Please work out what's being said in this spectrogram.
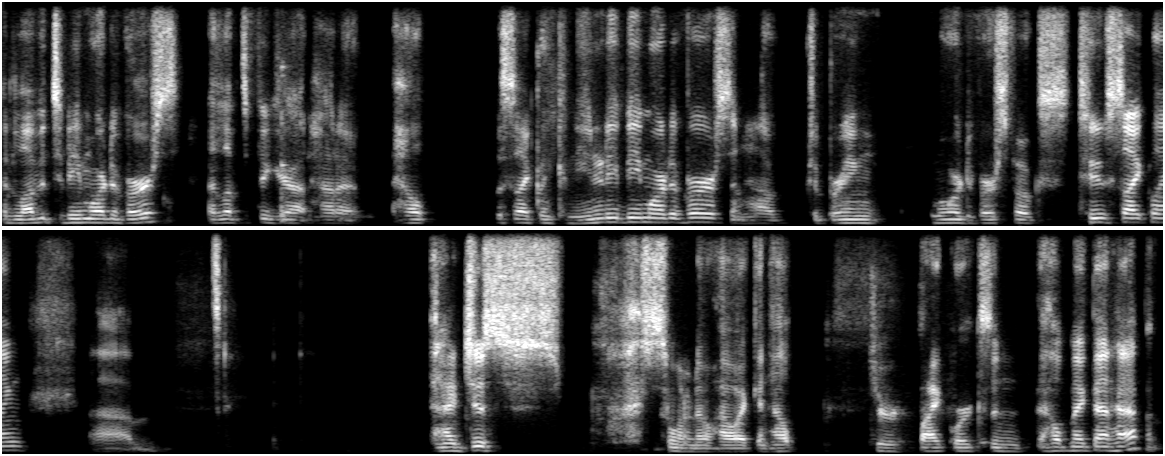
I'd love it to be more diverse. I'd love to figure out how to help the cycling community be more diverse and how to bring more diverse folks to cycling. Um, and I just, I just want to know how I can help sure. Bike Works and help make that happen.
